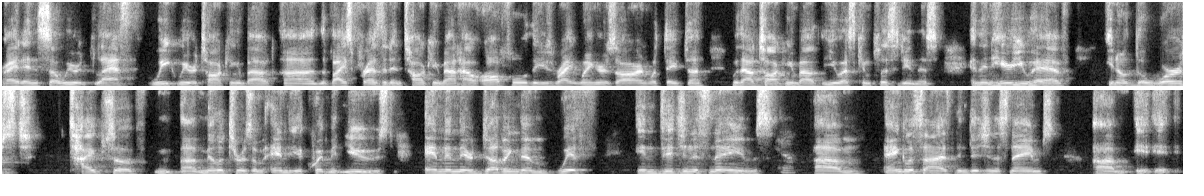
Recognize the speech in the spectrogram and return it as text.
right? And so we were last week we were talking about uh, the vice president talking about how awful these right wingers are and what they've done, without talking about the U.S. complicity in this. And then here you have, you know, the worst types of uh, militarism and the equipment used, and then they're dubbing them with indigenous names, yeah. um, anglicized indigenous names, um, in,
